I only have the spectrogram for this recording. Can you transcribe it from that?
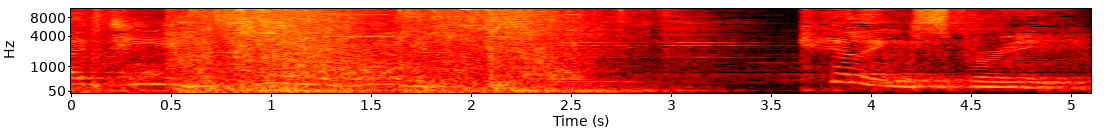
Red team has slain the dragon. Killing spree.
